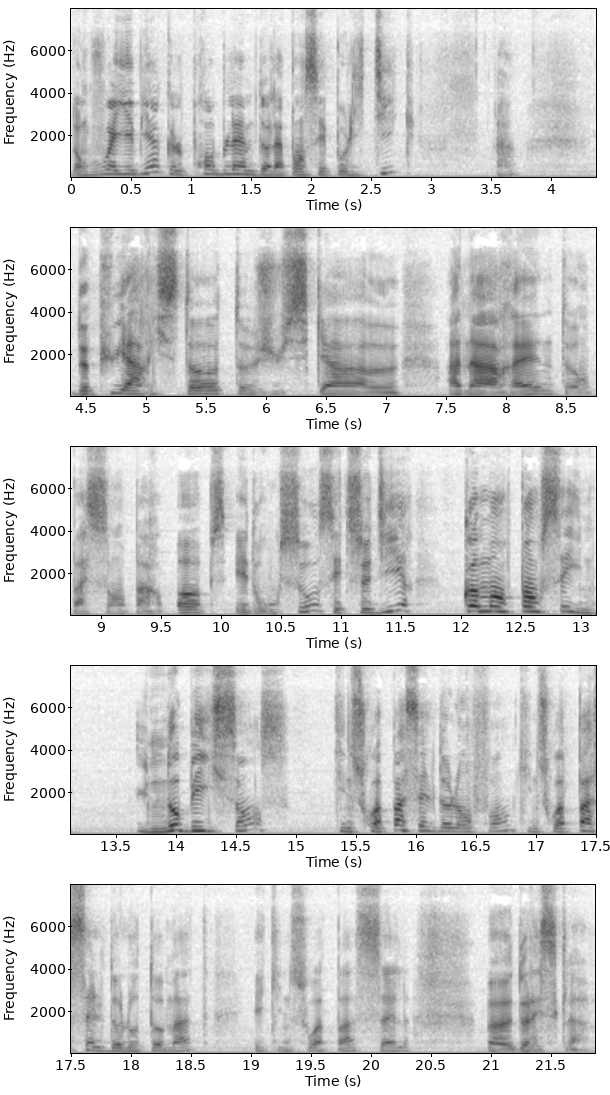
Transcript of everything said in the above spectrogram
Donc vous voyez bien que le problème de la pensée politique, hein, depuis Aristote jusqu'à euh, Arendt, en passant par Hobbes et de Rousseau, c'est de se dire comment penser une, une obéissance qui ne soit pas celle de l'enfant, qui ne soit pas celle de l'automate et qui ne soit pas celle euh, de l'esclave.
